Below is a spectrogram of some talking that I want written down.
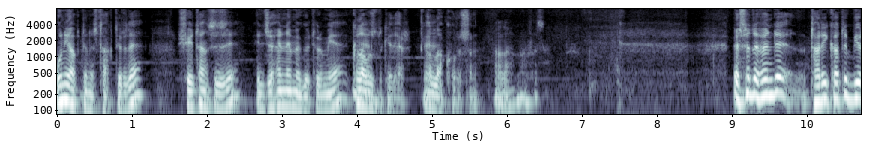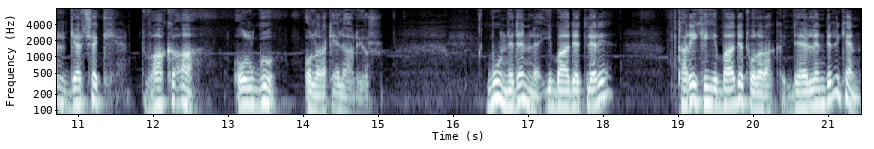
Bunu yaptığınız takdirde şeytan sizi cehenneme götürmeye kılavuzluk eder. Evet. Allah korusun. Allah muhafaza. Esad Efendi tarikatı bir gerçek, vakıa, olgu olarak ele alıyor. Bu nedenle ibadetleri tariki ibadet olarak değerlendirirken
